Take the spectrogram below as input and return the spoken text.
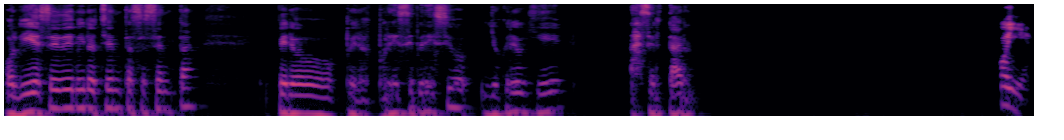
olvídese de 1080 60, pero, pero por ese precio yo creo que acertaron. Oye,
